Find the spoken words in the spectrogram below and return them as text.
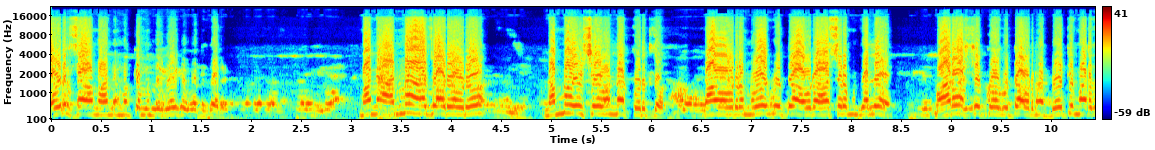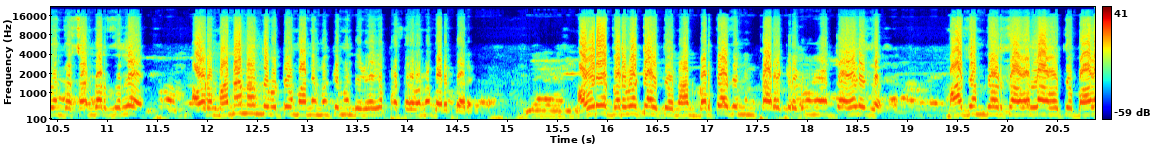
ಅವರು ಸಹ ಮಾನ್ಯ ಮುಖ್ಯಮಂತ್ರಿಗಳಿಗೆ ಕೊಟ್ಟಿದ್ದಾರೆ ಮಾನ್ಯ ಅಣ್ಣಾ ಹಜಾರೆ ಅವರು ನಮ್ಮ ವಿಷಯವನ್ನ ಕುರಿತು ನಾವು ಅವ್ರನ್ನ ಹೋಗ್ಬಿಟ್ಟು ಅವರ ಆಶ್ರಮದಲ್ಲಿ ಮಹಾರಾಷ್ಟ್ರಕ್ಕೆ ಹೋಗ್ಬಿಟ್ಟು ಅವ್ರನ್ನ ಭೇಟಿ ಮಾಡಿದಂತ ಸಂದರ್ಭದಲ್ಲಿ ಅವ್ರ ಮನ ನೊಂದುಬಿಟ್ಟು ಮಾನ್ಯ ಮುಖ್ಯಮಂತ್ರಿಗಳಿಗೆ ಪತ್ರವನ್ನು ಬರುತ್ತಾರೆ ಅವರೇ ಬರ್ಬೇಕಾಯ್ತು, ನಾನು ಬರ್ತಾ ಇದ್ದೀನಿ ನಿಮ್ ಕಾರ್ಯಕ್ರಮ ಅಂತ ಹೇಳಿದ್ರು. ಮಾಧ್ಯಮದವ್ರು ತಾವೆಲ್ಲ ಅವತ್ತು ಬಹಳ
